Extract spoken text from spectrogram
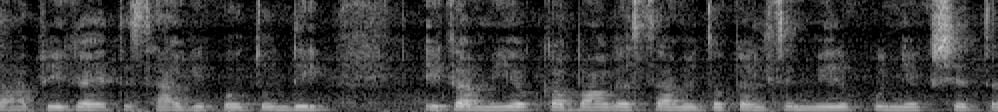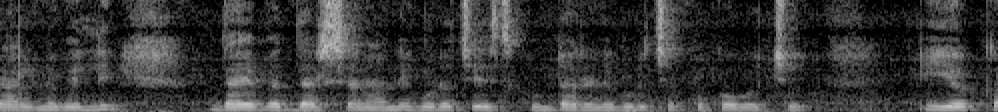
సాఫీగా అయితే సాగిపోతుంది. ఇక మీ యొక్క భాగస్వామితో కలిసి మీరు పుణ్యక్షేత్రాలను వెళ్ళి దైవ దర్శనాన్ని కూడా చేసుకుంటారని కూడా చెప్పుకోవచ్చు. ఈ యొక్క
